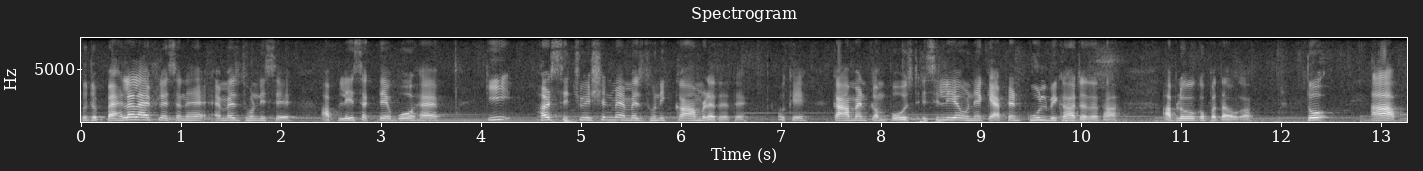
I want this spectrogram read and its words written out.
तो जो पहला लाइफ लेसन है एम एस धोनी से आप ले सकते हैं, वो है कि हर सिचुएशन में एम एस धोनी काम रहते थे ओके काम एंड कंपोज इसीलिए उन्हें कैप्टन कूल भी कहा जाता था। आप लोगों को पता होगा। तो आप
